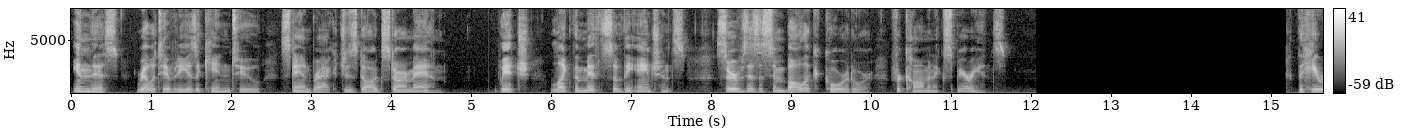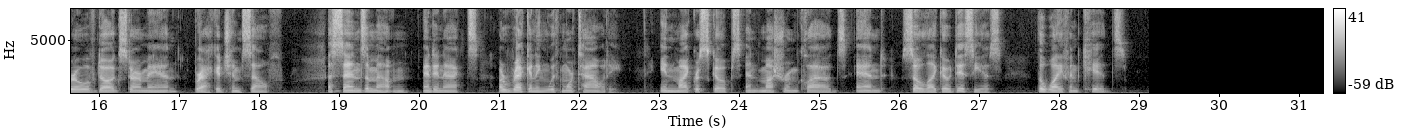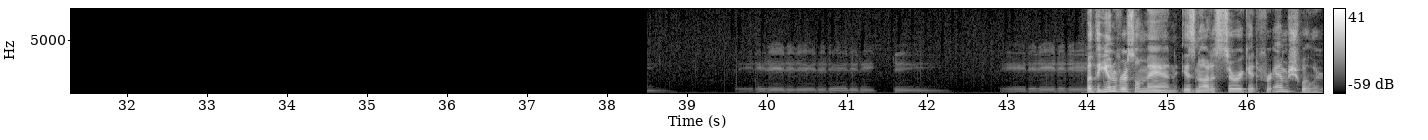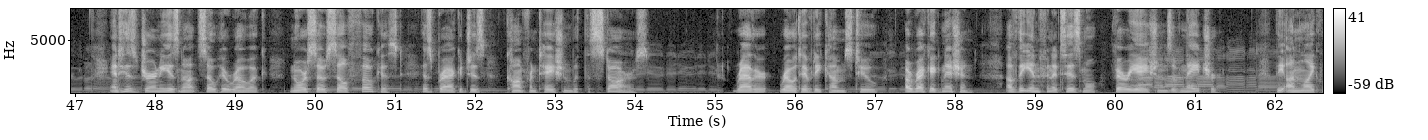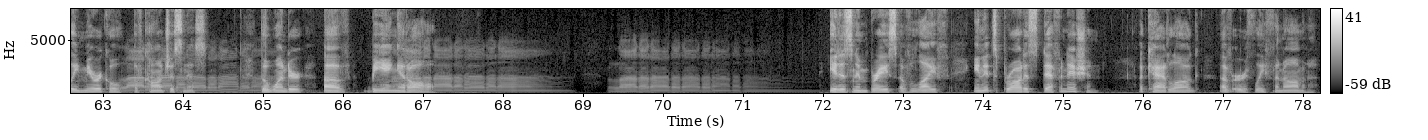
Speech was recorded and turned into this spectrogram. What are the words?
In this, relativity is akin to Stan Brakhage's Dog Star Man, which, like the myths of the ancients, serves as a symbolic corridor for common experience. The hero of Dogstar Man, Brakhage himself, ascends a mountain and enacts a reckoning with mortality in microscopes and mushroom clouds and, so like Odysseus, the wife and kids. But the universal man is not a surrogate for Emshwiller, and his journey is not so heroic nor so self focused as Brakhage's confrontation with the stars. Rather, relativity comes to a recognition of the infinitesimal variations of nature, the unlikely miracle of consciousness, the wonder of being at all. It is an embrace of life in its broadest definition, a catalogue of earthly phenomena.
